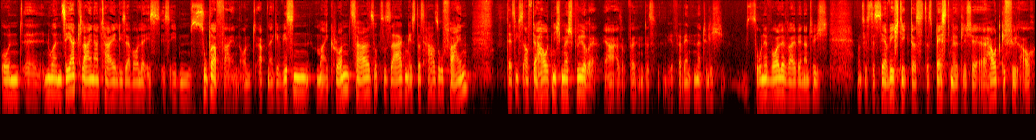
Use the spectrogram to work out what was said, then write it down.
Und äh, nur ein sehr kleiner Teil dieser Wolle ist, ist eben super fein. Und ab einer gewissen Micron-Zahl sozusagen ist das Haar so fein, dass ich es auf der Haut nicht mehr spüre. Ja, also das, wir verwenden natürlich so eine Wolle, weil wir natürlich, uns ist es sehr wichtig, dass das bestmögliche äh, Hautgefühl auch.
